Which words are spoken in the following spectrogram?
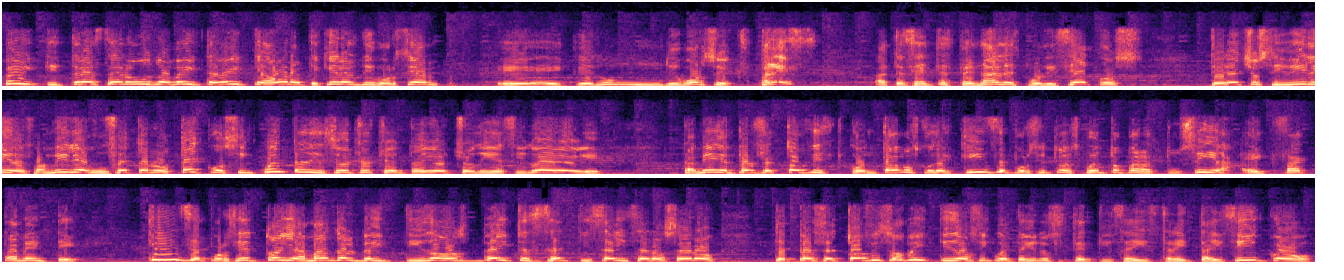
2301-2020. Ahora te quieres divorciar eh, en un divorcio express. Antecedentes penales, policíacos, derecho civil y de familia, bufete roteco 50 18 88 19. También en Perfect Office contamos con el 15% de descuento para tu CIA. Exactamente. 15% llamando al 22 20 66 00 de Perfect Office o 22 51 76 35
